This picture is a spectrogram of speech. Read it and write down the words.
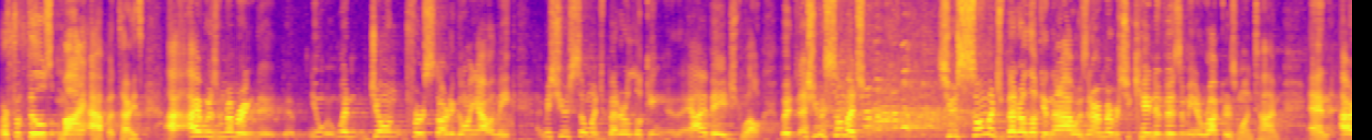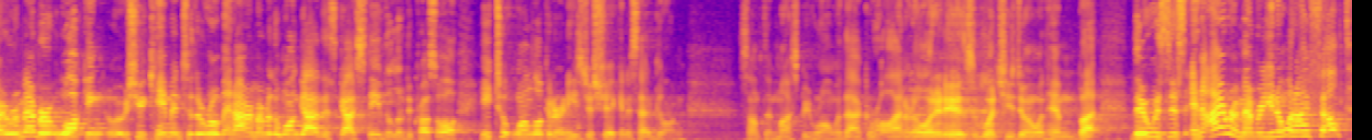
or fulfills my appetites. I, I was remembering uh, you know, when Joan first started going out with me, I mean, she was so much better looking. I've aged well, but she was so much, she was so much better looking than I was. And I remember she came to visit me at Rutgers one time, and I remember walking, uh, she came into the room, and I remember the one guy, this guy, Steve, that lived across the hall, he took one look at her, and he's just shaking his head going, something must be wrong with that girl. I don't know what it is, what she's doing with him. But there was this, and I remember, you know what I felt?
